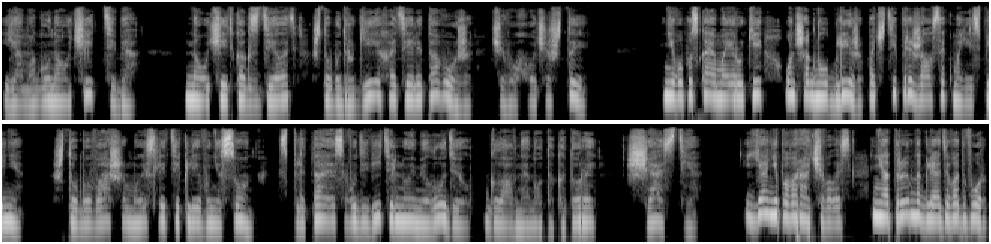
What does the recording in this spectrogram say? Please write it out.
Я могу научить тебя. Научить, как сделать, чтобы другие хотели того же, чего хочешь ты. Не выпуская моей руки, он шагнул ближе, почти прижался к моей спине. Чтобы ваши мысли текли в унисон, сплетаясь в удивительную мелодию, главная нота которой — счастье. Я не поворачивалась, неотрывно глядя во двор,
